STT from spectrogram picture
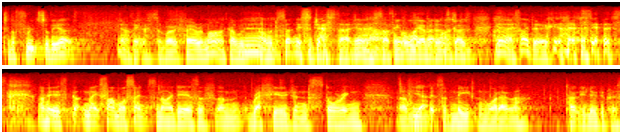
to the fruits of the earth? Yeah, I think that's a very fair remark. I would, Yeah. I would certainly suggest that. Yes, Yeah, I think I all like the evidence goes. Yes, I do. yes, yes. I mean, it got, makes far more sense than ideas of um, refuge and storing um, Yeah. bits of meat and whatever. Totally ludicrous.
